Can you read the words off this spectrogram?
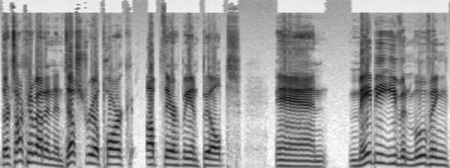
They're talking about an industrial park up there being built and maybe even moving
